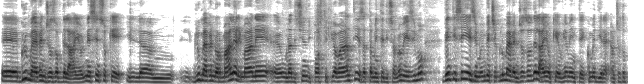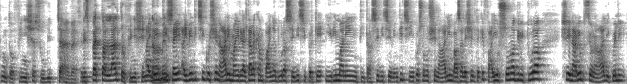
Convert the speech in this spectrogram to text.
eh, Gloomhaven Joseph the Lion nel senso che il, um, il Gloomhaven normale rimane eh, una decina di posti più avanti esattamente diciannovesimo 26esimo invece Gloomhaven Joseph the Lion che ovviamente come dire a un certo punto finisce subito cioè Eh beh, sì. rispetto all'altro finisce in Hai, Namen 26 hai 25 scenari, ma in realtà la campagna dura 16 perché i rimanenti tra 16 e 25 sono scenari in base alle scelte che fai o sono addirittura scenari opzionali. Quelli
